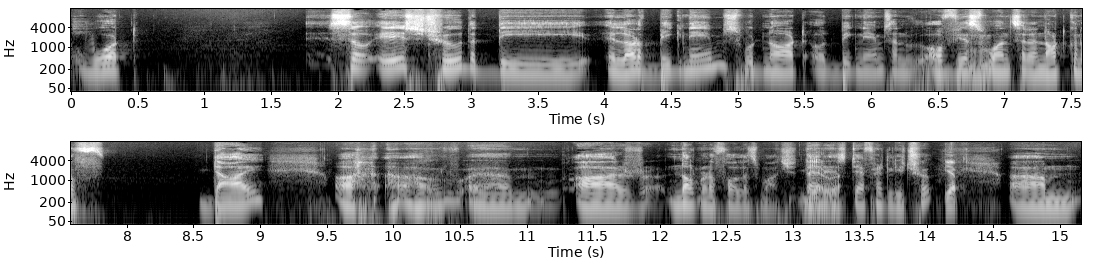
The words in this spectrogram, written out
what? So it is true that the a lot of big names would not, or big names and obvious Mhm. ones that are not going to f- die, uh, uh, um, are not going to fall as much. That Yeah, is right. definitely true. Yep. Um,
